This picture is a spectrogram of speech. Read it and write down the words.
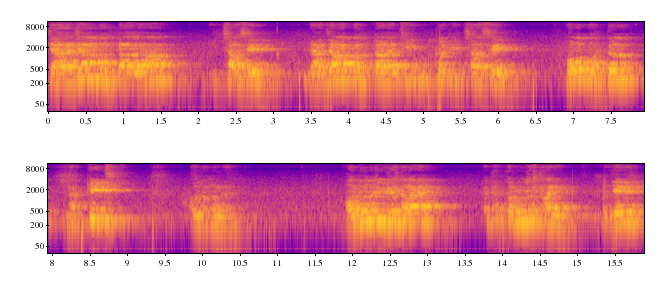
ज्या ज्या भक्ताला इच्छा असेल ज्या ज्या भक्ताची उत्कट इच्छा असेल तो भक्त नक्कीच औदुंबरला औद्योगिक विशेषता आहे दत्तप्रभूचं स्थान आहे म्हणजे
